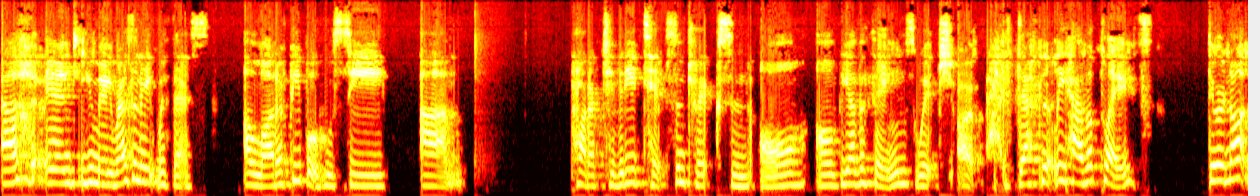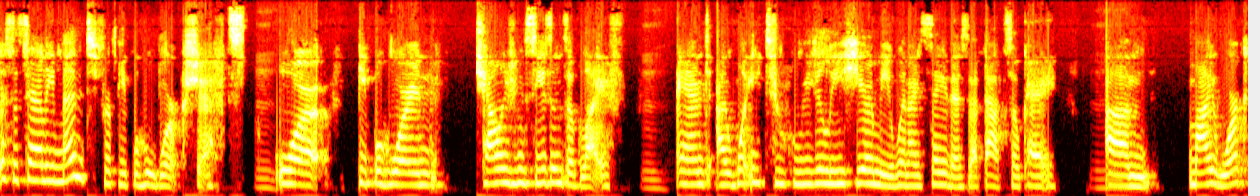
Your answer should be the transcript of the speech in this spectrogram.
Uh, and you may resonate with this. A lot of people who see um, productivity tips and tricks and all all the other things, which are, definitely have a place, they're not necessarily meant for people who work shifts mm. or people who are in challenging seasons of life. Mm. And I want you to really hear me when I say this that that's okay. Mm. Um, my work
